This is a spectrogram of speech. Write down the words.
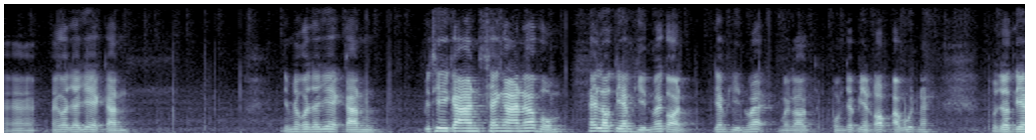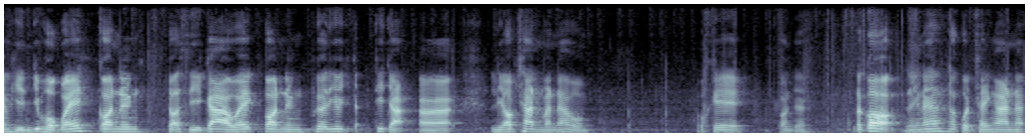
อ่ามันก็จะแยกกันนี่มันก็จะแยกกัน วิธีการใช้งานนะครับผมให้เราเตรียมหินไว้ก่อน เตรียมหินไว้เหมือนเราผมจะเปลี่ยนออฟอาวุธนะ ผมจะเตรียมหิน 26 ไว้ก้อนหนึ่งเจาะ49 ไว้ก้อนหนึ่งเพื่อที่ที่จะอ่ารีออปชันมันนะครับผม โอเค ตอนจะแล้วก็อย่างนั้นเรากดใช้งานนะ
